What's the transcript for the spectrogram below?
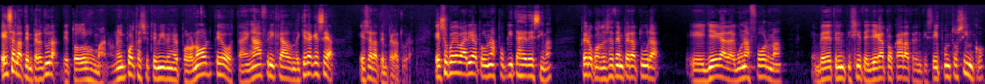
Esa es la temperatura de todos los humanos. No importa si usted vive en el Polo Norte o está en África, donde quiera que sea, esa es la temperatura. Eso puede variar por unas poquitas de décimas, pero cuando esa temperatura eh, llega de alguna forma, en vez de 37, llega a tocar a 36.5,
